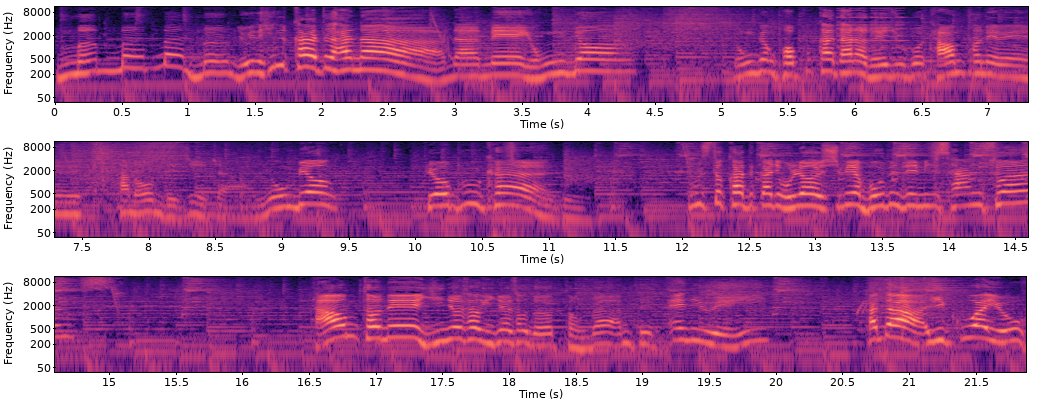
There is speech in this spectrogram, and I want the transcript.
맘맘맘맘. 여기서 힐 카드 하나, 그 다음에 용병 용병 버프 카드 하나 내주고 다음 턴에 다 넣으면 되지. 자, 용병 버프 카드 부스터 카드까지 올려주시면 모든 데미지 상수한. 다음 턴에 이 녀석 이 녀석 넣었던가. 아무튼 anyway 간다 입고 와요.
